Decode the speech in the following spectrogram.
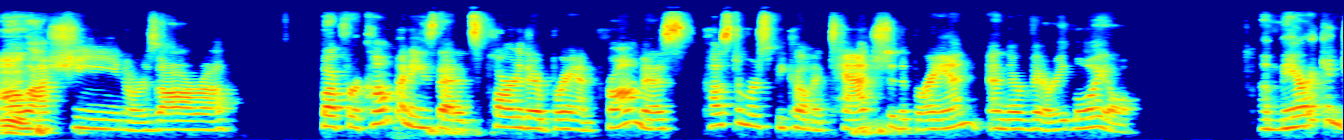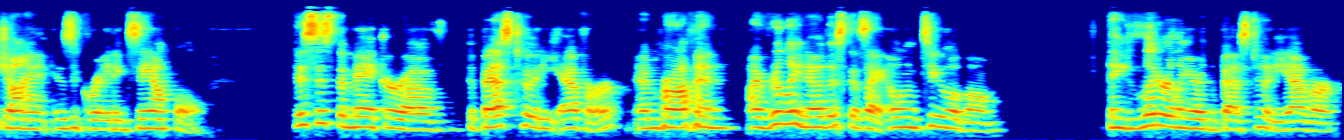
mm. a la Shein or Zara. But for companies that it's part of their brand promise, customers become attached to the brand and they're very loyal. American Giant is a great example. This is the maker of the best hoodie ever. And Robin, I really know this because I own two of them. They literally are the best hoodie ever.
